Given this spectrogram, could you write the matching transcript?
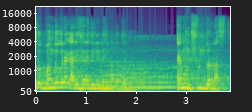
চোখ বন্ধ করে গাড়ি ছেড়ে দিলে এটা হিমাতর যাবে এমন সুন্দর রাস্তা।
